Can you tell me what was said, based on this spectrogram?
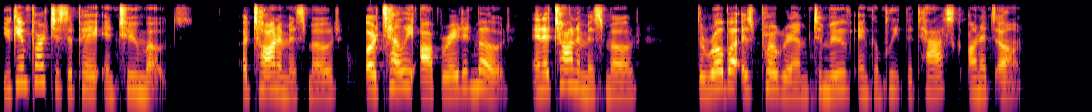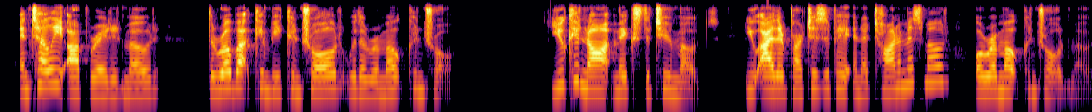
You can participate in two modes autonomous mode or teleoperated mode. In autonomous mode, the robot is programmed to move and complete the task on its own. In teleoperated mode, the robot can be controlled with a remote control. You cannot mix the two modes. You either participate in autonomous mode or remote controlled mode.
